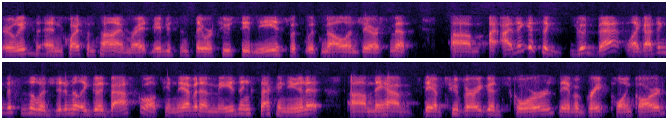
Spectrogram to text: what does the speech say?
or at least in quite some time, right? Maybe since they were two seed in the East with with Mel and J.R. Smith. Um, I, I think it's a good bet. Like I think this is a legitimately good basketball team. They have an amazing second unit. Um, they have they have two very good scorers. They have a great point guard,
